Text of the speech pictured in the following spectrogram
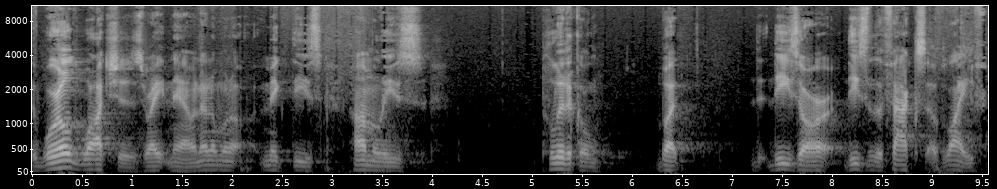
The world watches right now, and I don't want to make these homilies political, but th these are these are the facts of life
